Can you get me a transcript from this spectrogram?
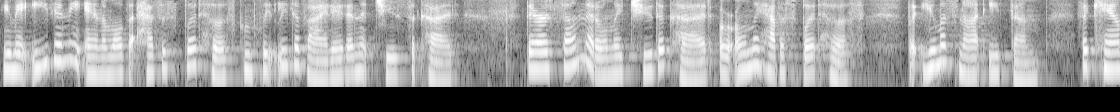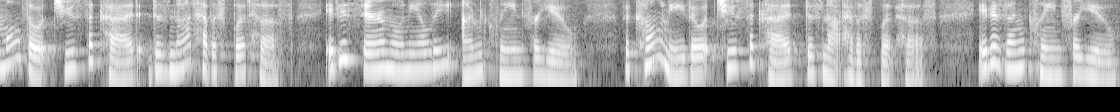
You may eat any animal that has a split hoof completely divided and that chews the cud. There are some that only chew the cud or only have a split hoof but you must not eat them. The camel, though it chews the cud, does not have a split hoof. It is ceremonially unclean for you. The coney, though it chews the cud, does not have a split hoof. It is unclean for you.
